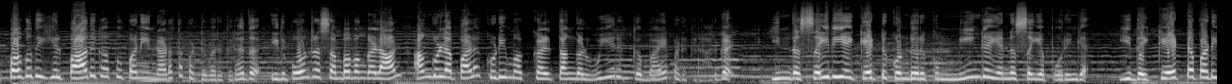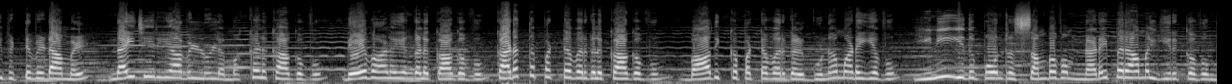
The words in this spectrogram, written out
அப்பகுதியில் பாதுகாப்பு பணி நடத்தப்பட்டு வருகிறது. இது போன்ற சம்பவங்களால் அங்குள்ள பல குடிமக்கள் தங்கள் உயிருக்கு பயப்படுகிறார்கள். இந்த செய்தியை கேட்டுக்கொண்டிருக்கும் நீங்க என்ன செய்ய போறீங்க? இதை கேட்டபடி விட்டுவிடாமல் நைஜீரியாவில் உள்ள மக்களுக்காகவும் தேவாலயங்களுக்காகவும் கடத்தப்பட்டவர்களுக்காகவும் பாதிக்கப்பட்டவர்கள் குணமடையவும் இனி இது போன்ற சம்பவம் நடைபெறாமல் இருக்கவும்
